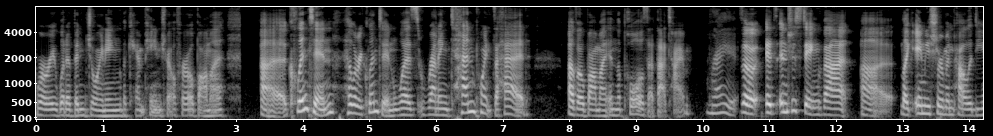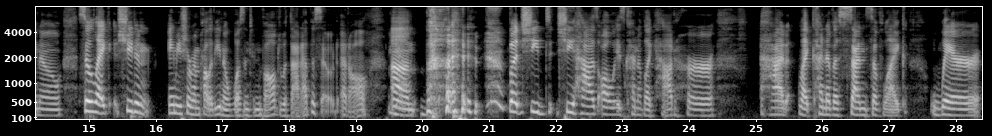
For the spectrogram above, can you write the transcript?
rory would have been joining the campaign trail for obama uh, Clinton, Hillary Clinton, was running 10 points ahead of Obama in the polls at that time. Right. So it's interesting that, uh, like, Amy Sherman Palladino, so, like, she didn't, Amy Sherman Palladino wasn't involved with that episode at all. Yeah. Um, but, but she, she has always kind of like had her, had like kind of a sense of like, where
